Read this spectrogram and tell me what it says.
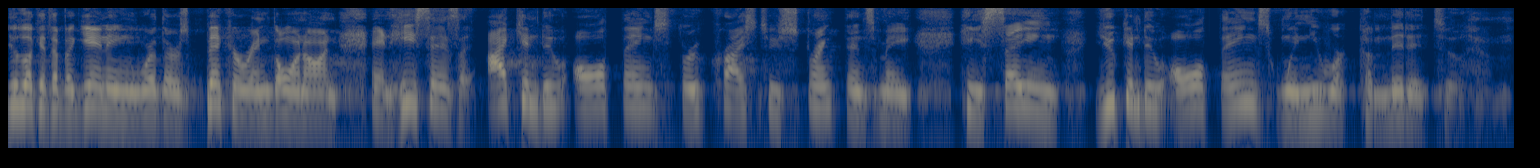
You look at the beginning where there's bickering going on, and he says, I can do all things through Christ who strengthens me. He's saying, You can do all things when you are committed to him.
